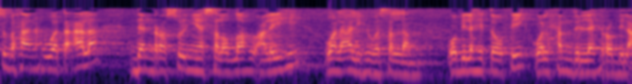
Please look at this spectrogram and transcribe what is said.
Subhanahu wa taala dan rasulnya sallallahu alaihi wa alihi wasallam. Wabillahi taufik walhamdulillahi rabbil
